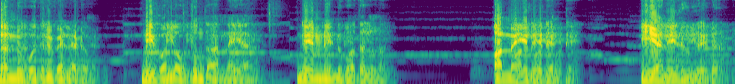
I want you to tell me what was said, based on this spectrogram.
నన్ను వదిలి వెళ్ళడం. నీ వల్ల అవుతుందా అన్నయ్య? నేను నిన్ను వదలను. అన్నయ్య లేడంటే ఈ అనిలు లేడు.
